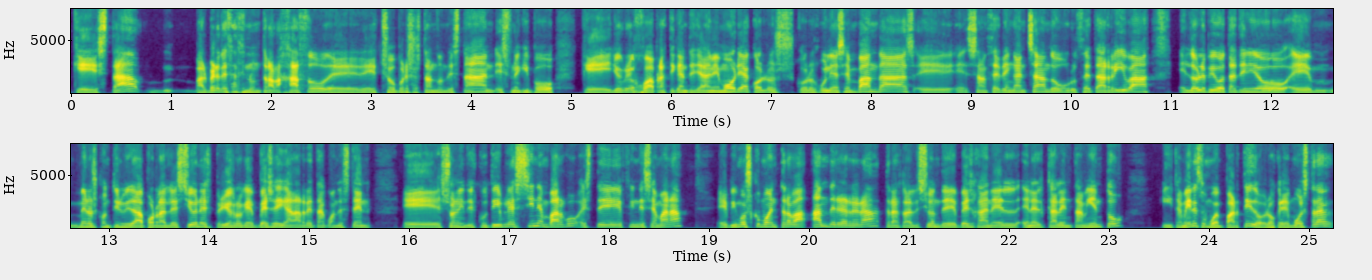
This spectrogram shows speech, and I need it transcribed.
que está. Valverde está haciendo un trabajazo, de, hecho, por eso están donde están. Es un equipo que yo creo que juega prácticamente ya de memoria, con los, con los Williams en bandas, eh, eh enganchando, Guruceta arriba. El doble pivote ha tenido eh, menos continuidad por las lesiones, pero yo creo que Besa y Galarreta cuando estén eh, son indiscutibles. Sin embargo, este fin de semana vimos cómo entraba Ander Herrera tras la lesión de Vesga en el, en el calentamiento y también es un buen partido, lo que demuestra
